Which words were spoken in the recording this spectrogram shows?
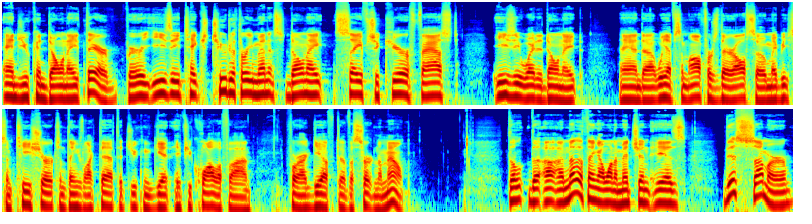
and you can donate there. Very easy, takes two to three minutes to donate. Safe, secure, fast, easy way to donate. And uh, we have some offers there also, maybe some t shirts and things like that that you can get if you qualify for our gift of a certain amount. The, the uh, another thing I want to mention is this summer,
